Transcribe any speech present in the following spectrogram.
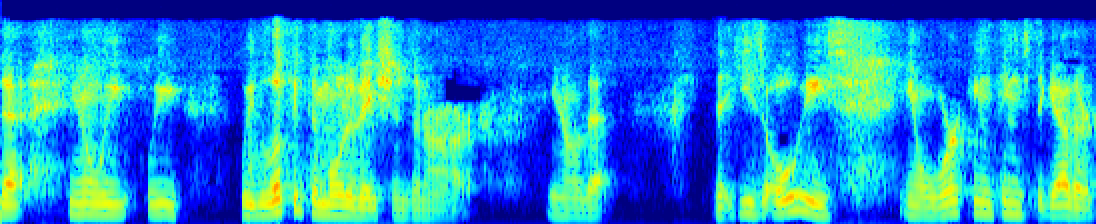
that, you know, we, we, we look at the motivations in our heart. You know, that that he's always, you know, working things together,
